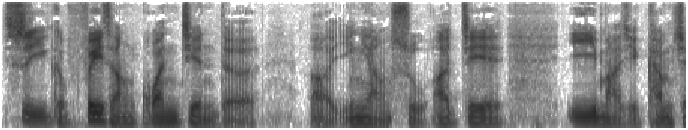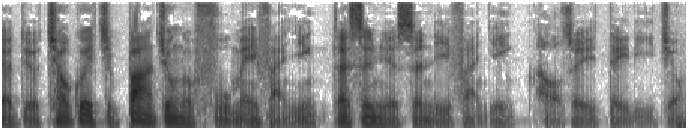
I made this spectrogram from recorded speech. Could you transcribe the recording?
是一个非常关键的呃营养素啊。这一嘛是看不下掉，超过一百种的辅酶反应在身体的生理反应。好，所以第二种，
